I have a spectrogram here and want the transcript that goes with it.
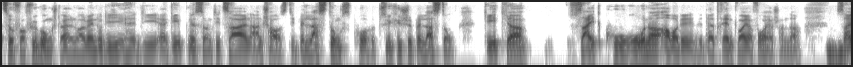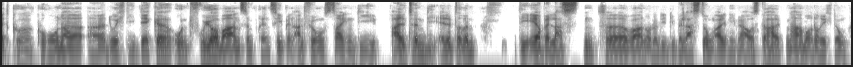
zur Verfügung stellen, weil wenn du die, die Ergebnisse und die Zahlen anschaust, die Belastungskurve, psychische Belastung geht ja seit Corona, aber de, der Trend war ja vorher schon da, mhm. seit Corona äh, durch die Decke. Und früher waren es im Prinzip in Anführungszeichen die Alten, die Älteren, die eher belastend äh, waren oder die die Belastung eigentlich nicht mehr ausgehalten haben oder Richtung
